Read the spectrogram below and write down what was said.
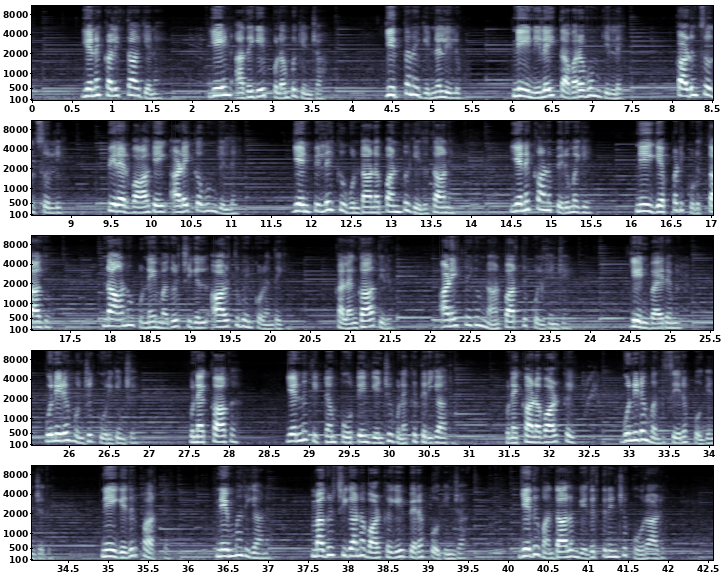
எனக்களித்தா என ஏன் அதையே புலம்புகின்றார் இத்தனை இன்னலிலும் நீ நிலை தவறவும் இல்லை. கடுஞ்சொல் சொல்லி பிறர் வாயை அடைக்கவும் இல்லை. என் பிள்ளைக்கு உண்டான பண்பு இதுதானே. எனக்கான பெருமையை நீ எப்படி கொடுத்தாயோ நானும் உன்னை மகிழ்ச்சியில் ஆழ்த்துவேன் குழந்தையே. கலங்காதிரு. அனைத்தையும் நான் பார்த்துக் கொள்கின்றேன். என் வைரமே உன்னிடம் ஒன்று கூறுகின்றேன். உனக்காக என்ன திட்டம் போட்டேன் என்று உனக்கு தெரியாது. உனக்கான வாழ்க்கை உன்னிடம் வந்து சேரப் போகின்றது. நீ எதிர்பார்த்த நிம்மதியான மகிழ்ச்சியான வாழ்க்கையை பெறப்போகின்றாய் எது வந்தாலும் எதிர்த்து நின்று போராடு.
